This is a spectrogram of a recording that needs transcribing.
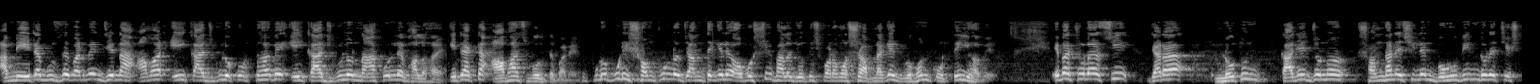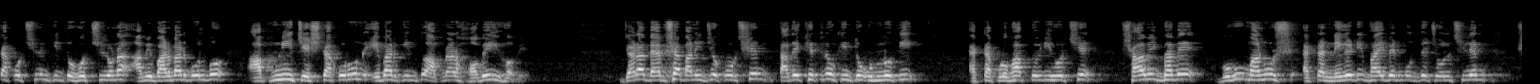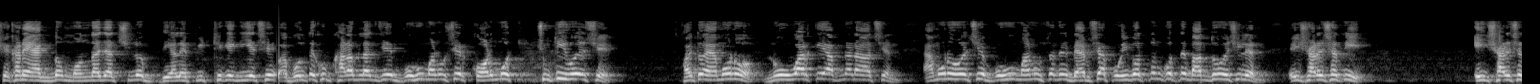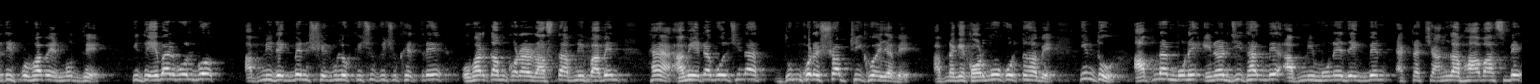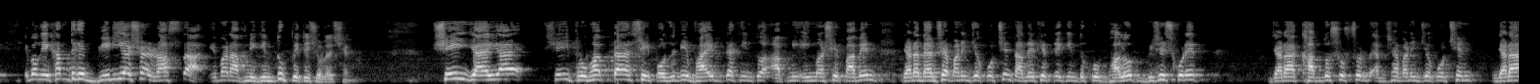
আপনি এটা বুঝতে পারবেন যে না, আমার এই কাজগুলো করতে হবে, এই কাজগুলো না করলে ভালো হয়। এটা একটা আভাস বলতে পারেন। পুরোপুরি সম্পূর্ণ জানতে গেলে অবশ্যই ভালো জ্যোতিষ পরামর্শ আপনাকে গ্রহণ করতেই হবে। এবার চলে আসছি, যারা নতুন কাজের জন্য সন্ধানে ছিলেন, বহুদিন ধরে চেষ্টা করছিলেন, কিন্তু হচ্ছিল না। আমি বারবার বলব, আপনি চেষ্টা করুন, এবার কিন্তু আপনার হবেই হবে। যারা ব্যবসা বাণিজ্য করছেন, তাদের ক্ষেত্রেও কিন্তু উন্নতি, একটা প্রভাব তৈরি হচ্ছে। স্বাভাবিকভাবে বহু মানুষ একটা নেগেটিভ ভাইবের মধ্যে চলছিলেন। সেখানে একদম মন্দা যাচ্ছিল দেয়ালে পিঠ থেকে গিয়েছে। বলতে খুব খারাপ লাগছে, বহু মানুষের কর্মচ্যুতি হয়েছে। হয়তো এমনও নো ওয়ার্কে আপনারা আছেন। এমনও হয়েছে, বহু মানুষ তাদের ব্যবসা পরিবর্তন করতে বাধ্য হয়েছিলেন এই সাড়ে সাথী এই সাড়ে সাতির প্রভাবের মধ্যে। কিন্তু এবার বলব আপনি দেখবেন সেগুলো কিছু কিছু ক্ষেত্রে ওভারকাম করার রাস্তা আপনি পাবেন। হ্যাঁ আমি এটা বলছি না, দুম করে সব ঠিক হয়ে যাবে। আপনাকে কর্মও করতে হবে। কিন্তু আপনার মনে এনার্জি থাকবে, আপনি মনে দেখবেন একটা চাঙ্গা ভাব আসবে এবং এখান থেকে বেরিয়ে আসার রাস্তা এবার আপনি কিন্তু পেতে চলেছেন। সেই জায়গায় সেই প্রভাবটা, সেই পজিটিভ ভাইবটা কিন্তু আপনি এই মাসে পাবেন। যারা ব্যবসা বাণিজ্য করছেন, তাদের ক্ষেত্রে কিন্তু খুব ভালো। বিশেষ করে যারা খাদ্যশস্যর ব্যবসা বাণিজ্য করছেন, যারা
